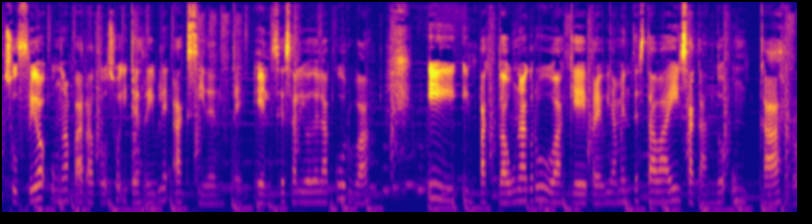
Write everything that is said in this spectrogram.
sufrió un aparatoso y terrible accidente. Él se salió de la curva y impactó a una grúa que previamente estaba ahí sacando un carro.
